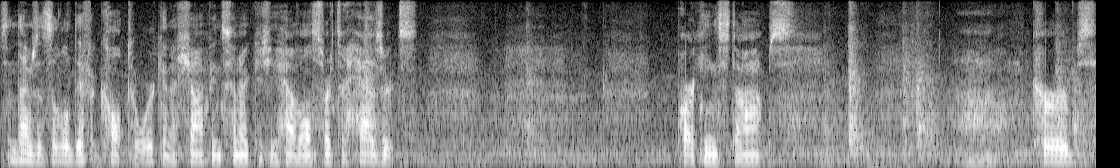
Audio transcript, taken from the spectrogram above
Sometimes it's a little difficult to work in a shopping center because you have all sorts of hazards. Parking stops, uh, curbs.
